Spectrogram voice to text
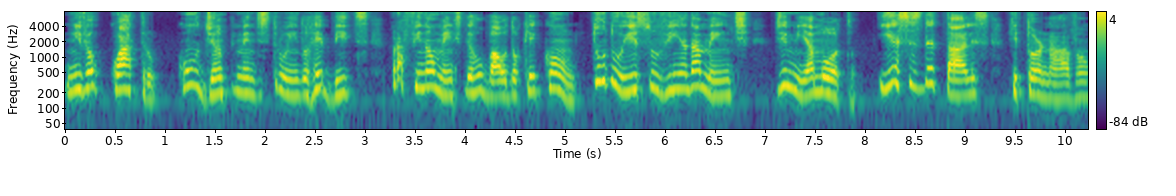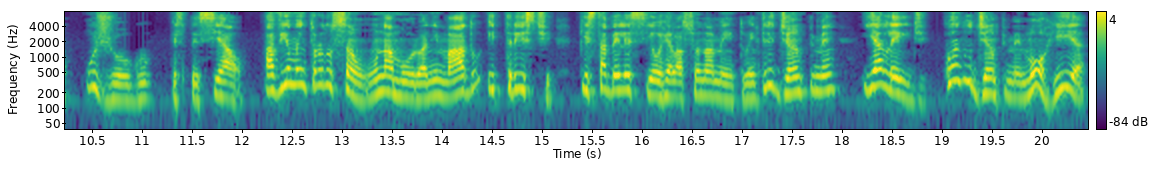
nível 4, com o Jumpman destruindo rebits para finalmente derrubar o Donkey Kong. Tudo isso vinha da mente de Miyamoto. E esses detalhes que tornavam o jogo especial. Havia uma introdução, um namoro animado e triste, que estabelecia o relacionamento entre Jumpman e a Lady. Quando o Jumpman morria,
